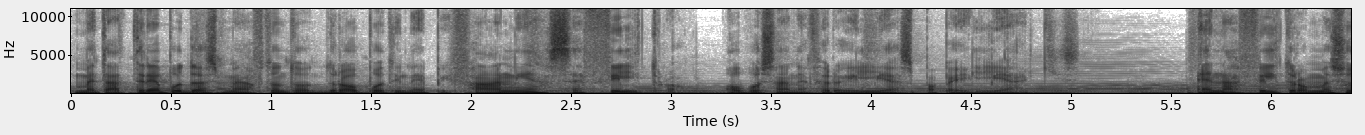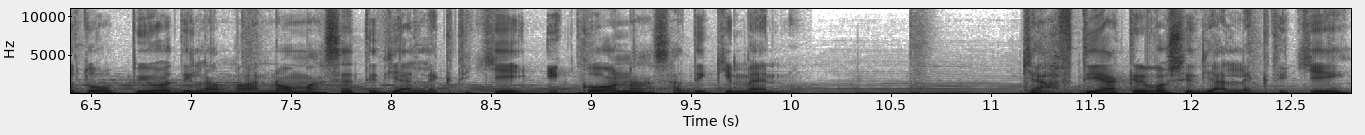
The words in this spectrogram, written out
Μετατρέποντας με αυτόν τον τρόπο την επιφάνεια σε φίλτρο, όπως ανέφερε ο Ηλίας Παπαϊλιάκης ένα φίλτρο μέσω του οποίου αντιλαμβανόμαστε τη διαλεκτική εικόνα αντικειμένου. Και αυτή ακριβώς η διαλεκτική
